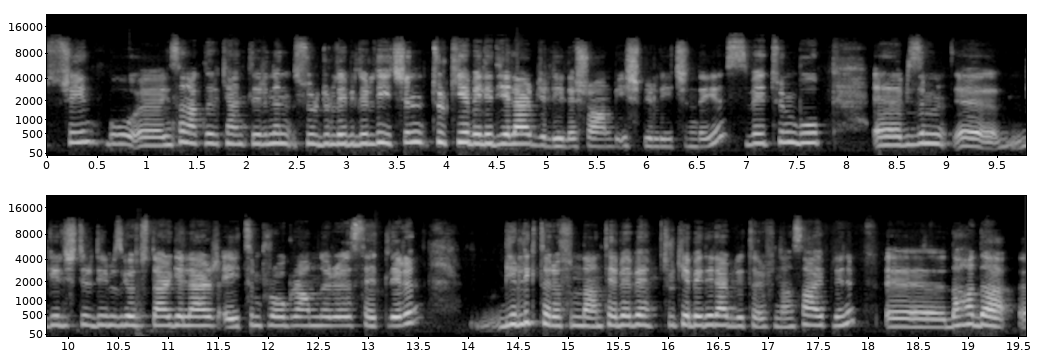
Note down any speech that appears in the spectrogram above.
şeyin bu insan hakları kentlerinin sürdürülebilirliği için Türkiye Belediyeler Birliği ile şu an bir işbirliği içindeyiz ve tüm bu bizim geliştirdiğimiz göstergeler, eğitim programları, setlerin birlik tarafından TBB Türkiye Belediyeler Birliği tarafından sahiplenip e, daha da e,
